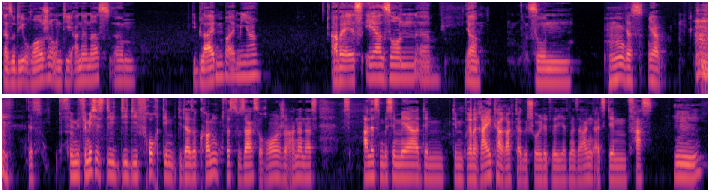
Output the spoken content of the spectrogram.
also die Orange und die Ananas, ähm, die bleiben bei mir. Aber er ist eher so ein, ähm, ja, so ein, Hm, das, ja, das, für, mich- für mich ist die, die, die Frucht, die, die da so kommt, was du sagst, Orange, Ananas, ist alles ein bisschen mehr dem, dem Brennereicharakter geschuldet, würde ich jetzt mal sagen, als dem Fass. hm,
